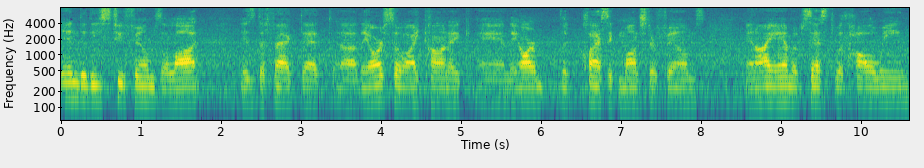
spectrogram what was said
into these two films a lot is the fact that uh, they are so iconic and they are the classic monster films, and I am obsessed with Halloween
